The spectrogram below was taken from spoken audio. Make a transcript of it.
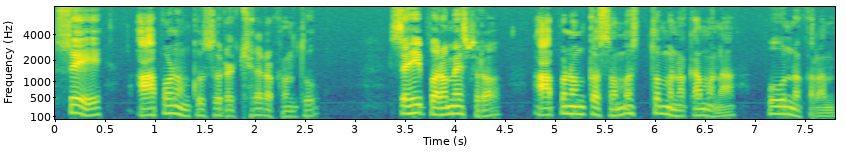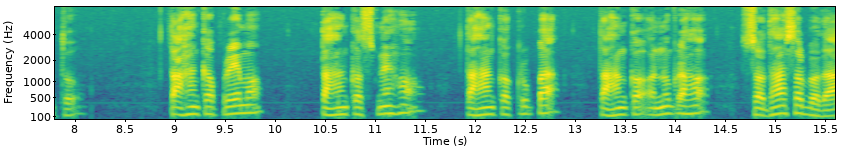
ସେ ଆପଣଙ୍କୁ ସୁରକ୍ଷାରେ ରଖନ୍ତୁ। ସେହି ପରମେଶ୍ୱର ଆପଣଙ୍କ ସମସ୍ତ ମନୋକାମନା ପୂର୍ଣ୍ଣ କରନ୍ତୁ। ତାହାଙ୍କ ପ୍ରେମ ତାହାଙ୍କ ସ୍ନେହ ତାହାଙ୍କ କୃପା ତାହାଙ୍କ ଅନୁଗ୍ରହ ସଦାସର୍ବଦା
